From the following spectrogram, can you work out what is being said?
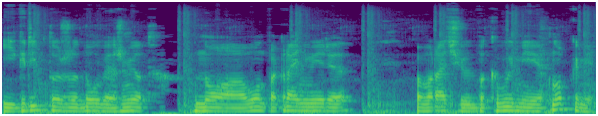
И гриб тоже долго жмет. Но он, по крайней мере, поворачивает боковыми кнопками.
